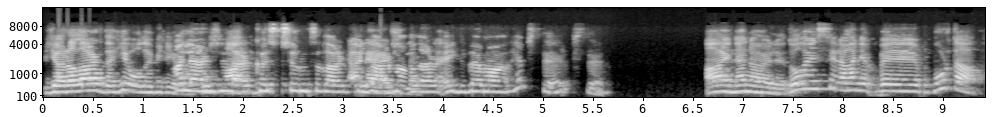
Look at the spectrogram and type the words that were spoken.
yaralar dahi olabiliyor. Alerjiler, kaşıntılar, kızarmalar, egzema hepsi hepsi. Aynen öyle. Dolayısıyla hani e, burada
